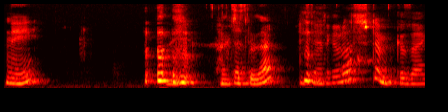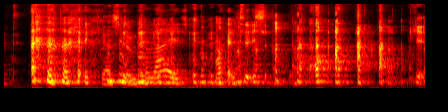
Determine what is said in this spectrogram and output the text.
Nee. Habe ich das gesagt? Ich hatte gerade was stimmt gesagt. Ja, stimmt, vielleicht. Meinte ich. Okay.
